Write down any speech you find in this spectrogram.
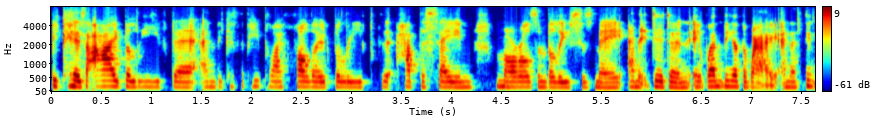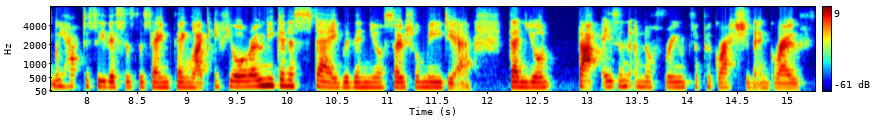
because I believed it, and because the people I followed believed that had the same morals and beliefs as me, and it didn't. It went the other way, and I think we have to see this as the same thing. Like if you're only going to stay within your your social media, then you're that isn't enough room for progression and growth.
